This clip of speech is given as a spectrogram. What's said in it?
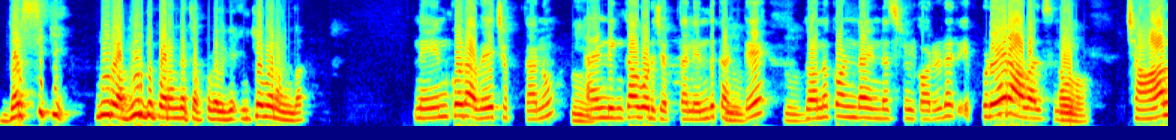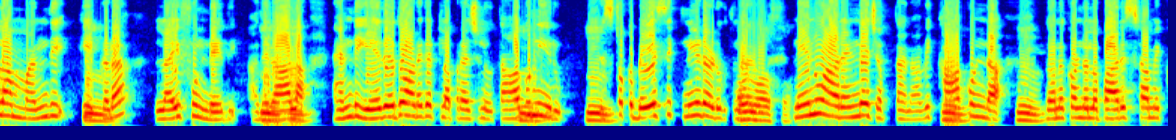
దర్శికి మీరు అభివృద్ధి పరంగా చెప్పగలిగే ఇంకేమైనా ఉందా? నేను కూడా అవే చెప్తాను. అండ్ ఇంకా కూడా చెప్తాను. ఎందుకంటే. దొనకొండ ఇండస్ట్రియల్ కారిడార్ ఎప్పుడో రావాల్సింది. చాలా మందికి. ఇక్కడ లైఫ్ ఉండేది. అది రాలా. అండ్ ఏదేదో అడగట్ల ప్రజలు. తాగునీరు. జస్ట్ ఒక బేసిక్ నీడ్ అడుగుతున్నారు. నేను ఆ రెండే చెప్తాను. అవి కాకుండా దొనకొండలో పారిశ్రామిక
